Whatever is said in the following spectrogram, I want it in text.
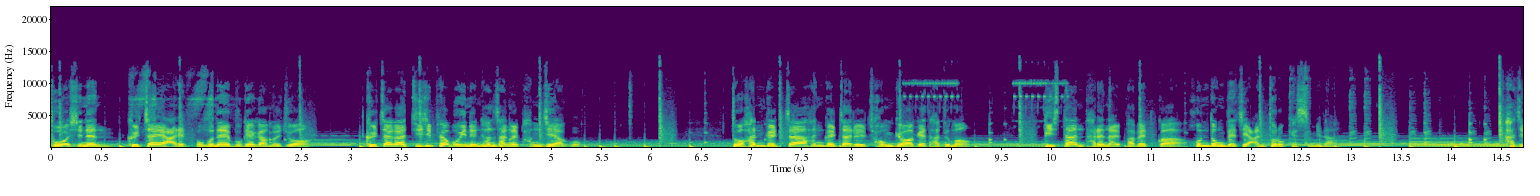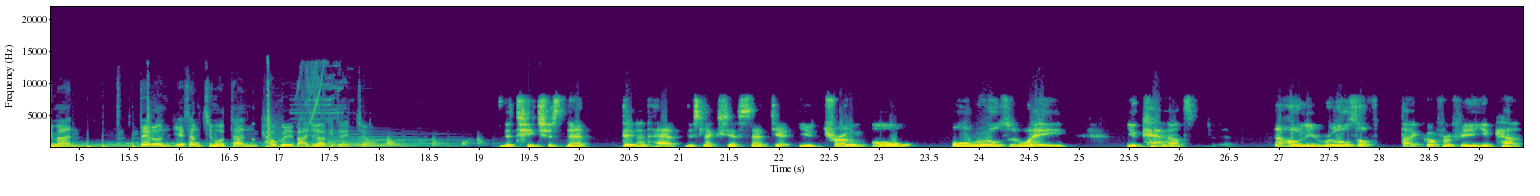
보어 씨는 글자의 아랫부분에 무게감을 주어 글자가 뒤집혀 보이는 현상을 방지하고 또 한 글자 한 글자를 정교하게 다듬어 비슷한 다른 알파벳과 혼동되지 않도록 했습니다. 하지만 때론 예상치 못한 벽을 마주하기도 했죠. the teachers that didn't have dyslexia said, "Yeah, you throw all all rules away. You cannot the holy rules of typography. You can't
